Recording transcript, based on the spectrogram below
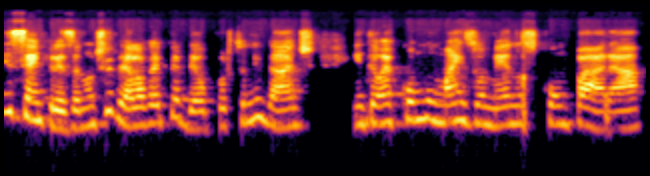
e se a empresa não tiver, ela vai perder a oportunidade. Então, é como mais ou menos comparar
